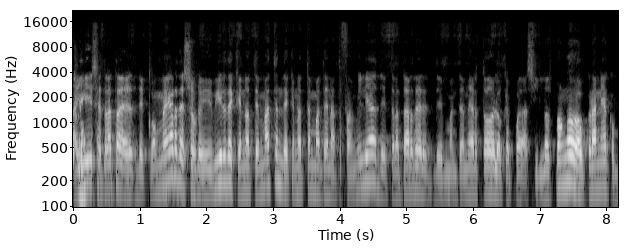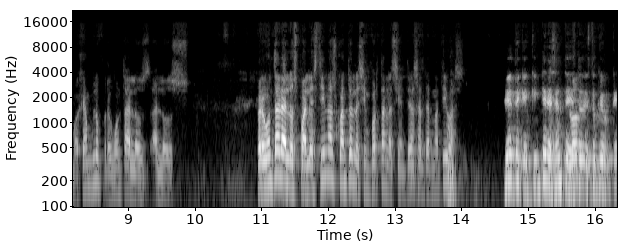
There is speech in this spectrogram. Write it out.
Ahí se trata de, de comer, de sobrevivir, de que no te maten, de que no te maten a tu familia, de tratar de, de mantener todo lo que puedas. Si los pongo a Ucrania como ejemplo, pregunta a los, a los, pregúntale a los palestinos cuánto les importan las identidades alternativas. Fíjate que qué interesante, No. esto, esto, que, que-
